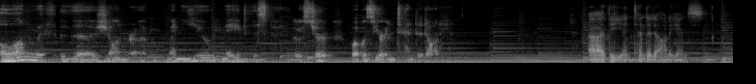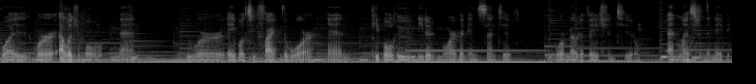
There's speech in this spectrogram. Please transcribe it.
Along with the genre, when you made this poster, what was your intended audience? Uh, the intended audience was were eligible men who were able to fight in the war and people who needed more of an incentive or motivation to enlist in the Navy.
